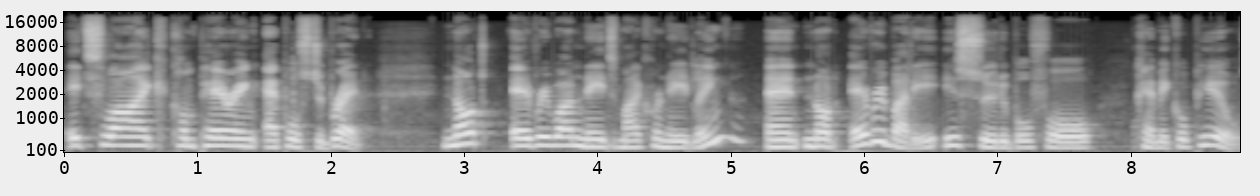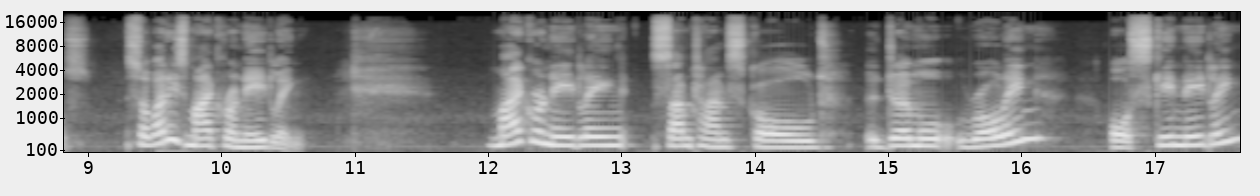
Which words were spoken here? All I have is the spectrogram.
It's like comparing apples to bread. Not everyone needs microneedling and not everybody is suitable for chemical peels. So, what is microneedling? Microneedling, sometimes called dermal rolling or skin needling,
